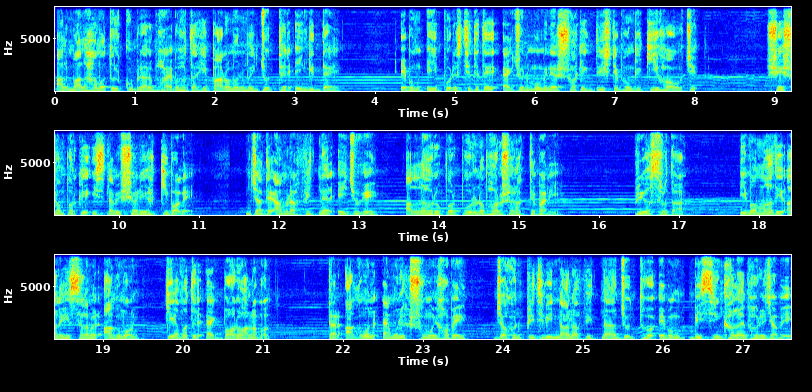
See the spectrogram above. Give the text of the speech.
আল মালহামাতুল কুবরার ভয়াবহতা কি পারমাণবিক যুদ্ধের ইঙ্গিত দেয়? এবং এই পরিস্থিতিতে একজন মুমিনের সঠিক দৃষ্টিভঙ্গি কি হওয়া উচিত? সে সম্পর্কে ইসলামী শরিয়া কি বলে? যাতে আমরা ফিতনার এই যুগে আল্লাহর উপর পূর্ণ ভরসা রাখতে পারি। প্রিয় শ্রোতা, ইমাম মাহাদি আলহিসাল্লামের আগমন কিয়ামতের এক বড় আলামত। তার আগমন এমন এক সময় হবে যখন পৃথিবী নানা ফিতনা, যুদ্ধ এবং বিশৃঙ্খলায় ভরে যাবে।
